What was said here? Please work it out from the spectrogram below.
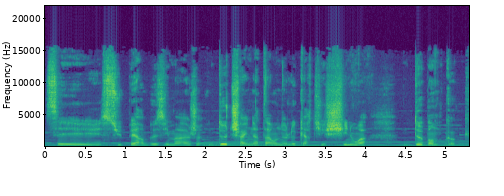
ces superbes images de Chinatown, le quartier chinois de Bangkok.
